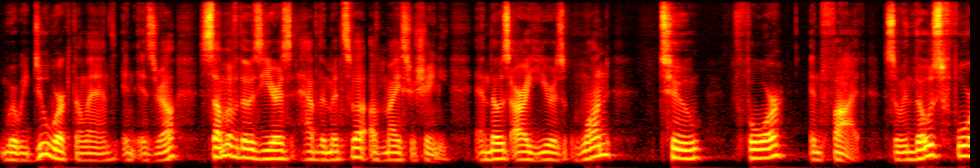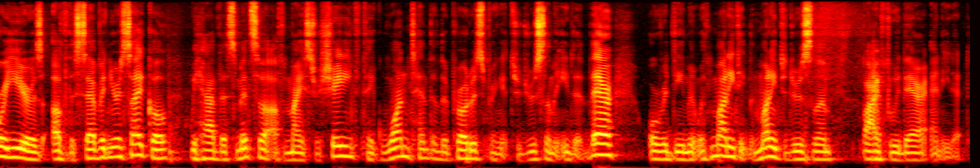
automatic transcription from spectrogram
where we do work the land in Israel, some of those years have the mitzvah of Maser Sheni, and those are years one, two, four, and five. So in those four years of the seven-year cycle, we have this mitzvah of Maser Sheni to take one tenth of the produce, bring it to Jerusalem and eat it there, or redeem it with money, take the money to Jerusalem, buy food there, and eat it.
